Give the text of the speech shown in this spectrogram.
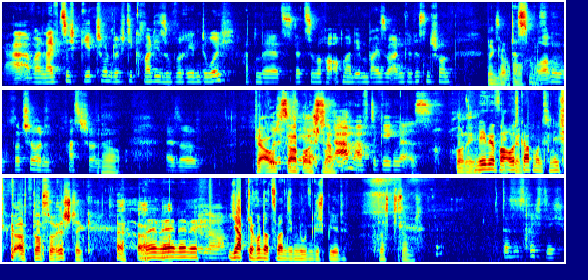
ja, aber Leipzig geht schon durch die Quali souverän durch. Hatten wir jetzt letzte Woche auch mal nebenbei so angerissen schon. Denke Und das auch. morgen wird schon, passt schon. Ja. Also, der euch noch. namhafte Gegner ist. Ronny. nee, wir verausgaben uns nicht. Ach, doch, so richtig. nee, nee, nee, nee. Genau. Ihr habt ja 120 Minuten gespielt. Das stimmt. Das ist richtig.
